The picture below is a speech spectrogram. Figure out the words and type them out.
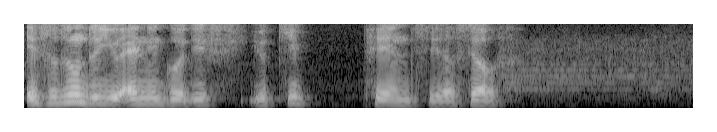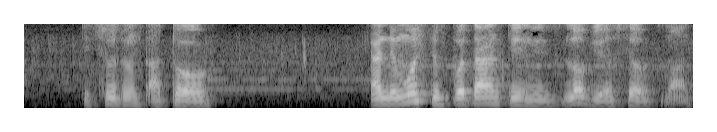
It wouldn't do you any good if you keep pain to yourself. It wouldn't at all. And the most important thing is love yourself, man.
